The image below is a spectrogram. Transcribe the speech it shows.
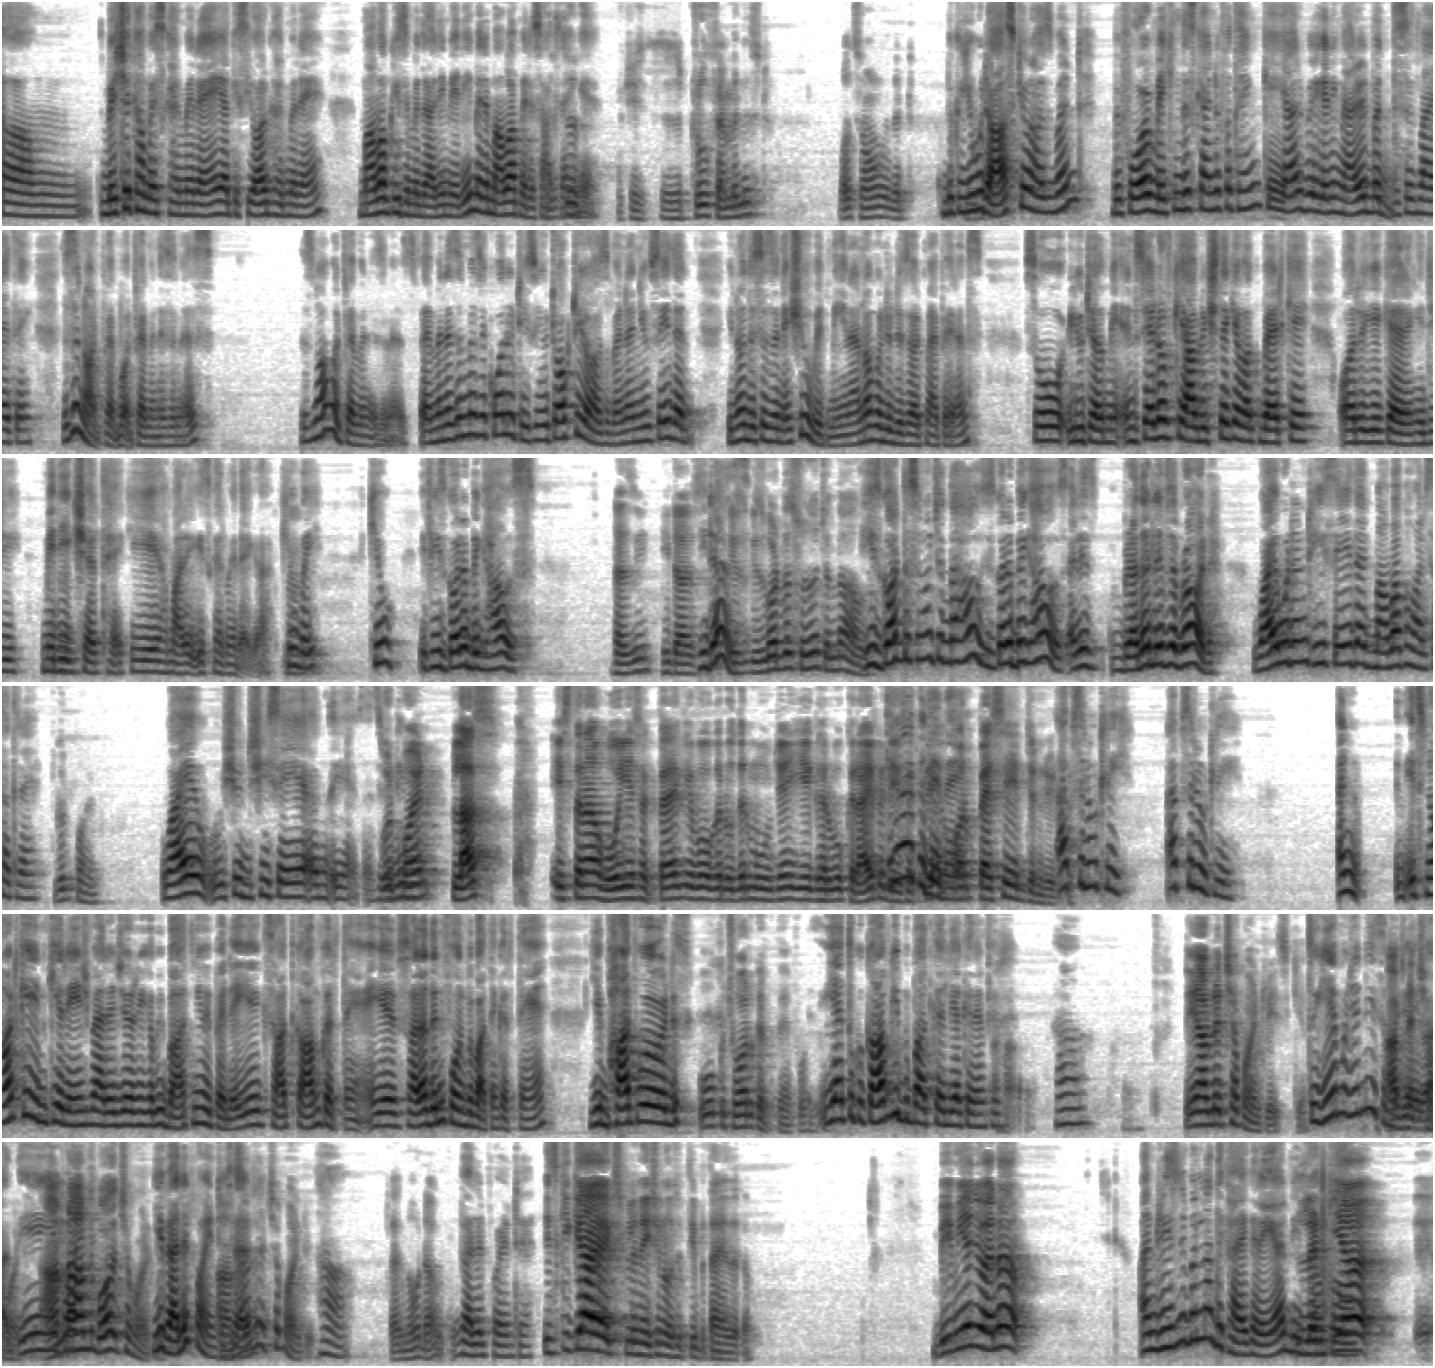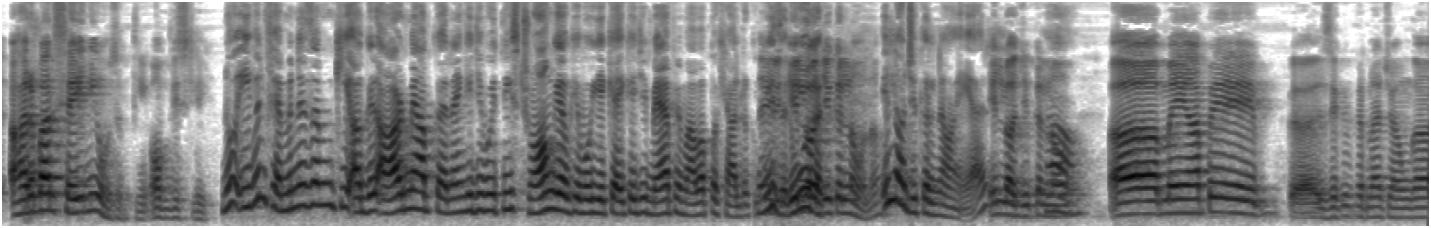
बेशक हम इस घर में रहें या किसी और घर में रहें माँ बाप की ज़िम्मेदारी मेरी मेरे माँ बाप मेरे साथ रहेंगे because you would ask your husband before making this kind of a thing कि यार we're getting married but this is my thing this is not what feminism is this is not what feminism is feminism is equality so you talk to your husband and you say that you know this is an issue with me and I'm not going to desert my parents so you tell me instead of कि आप रिश्ते के वक्त बैठ के और ये कह रहे हैं जी मेरी एक शर्त है कि ये हमारे इस घर में रहेगा क्यों भाई क्यों if he's got a big house Does he? He does. He does. He's, he's got the Suno Chanda house. He's got the Suno Chanda house. He's got a big house, and his brother lives abroad. Why wouldn't he say that माँ बाप हमारे साथ रहें? Good point. Why should she say? Um, yeah, that's Good really point. Plus इस तरह हो ये सकता है कि वो अगर उधर मूव जाए ये घर वो किराए पे दे सकते हैं और पैसे generate Absolutely, absolutely. And it's not कि इनकी अरेंज मैरिज और ये कभी बात नहीं हुई पहले ये एक साथ काम करते हैं ये सारा दिन फ़ोन पे बातें करते हैं ये बात वो वो कुछ और करते हैं फ़ोन या तो काम की भी बात कर लिया करें फिर। हाँ। हाँ। नहीं आपने अच्छा पॉइंट रेज किया। तो ये मुझे नहीं समझ आई अच्छा बात। ये ये आमना आपने बहुत अच्छा पॉइंट ये वैलिड पॉइंट है आपने सर अच्छा पॉइंट हाँ। नो डाउट वैलिड पॉइंट है। इसकी क्या एक्सप्लेनेशन हो सकती है बताएँ जरा। बीवियाँ जो है ना अनरीजनेबल ना दिखाया करें यार। लड़कियाँ हर बार सही नहीं हो सकती ऑब्वियसली नो इवन फेमिनिज्म की अगर आड़ में आप कर रहे हैं कि जी वो इतनी स्ट्रांग है कि वो ये कह कि जी मैं अपने माँ बाप का ख्याल रखूँगी ज़रूर इलॉजिकल ना हो ना। इलॉजिकल ना हो यार। इलॉजिकल ना हो। हाँ। मैं यहाँ पे ज़िक्र करना चाहूँगा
